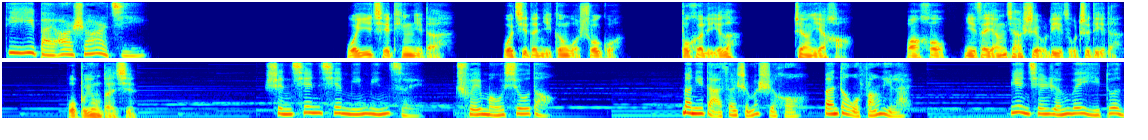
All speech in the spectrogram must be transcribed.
第一百二十二集，我一切听你的。我记得你跟我说过，不和离了，这样也好。往后你在杨家是有立足之地的，我不用担心。沈芊芊抿抿嘴，垂眸羞道：“那你打算什么时候搬到我房里来？”面前人微一顿，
